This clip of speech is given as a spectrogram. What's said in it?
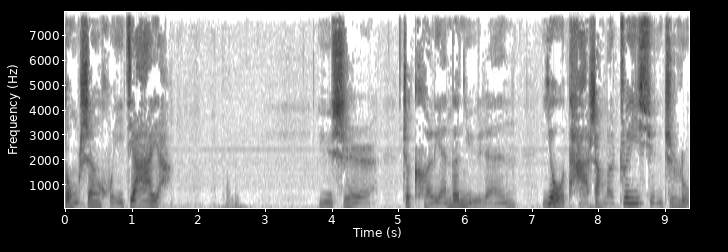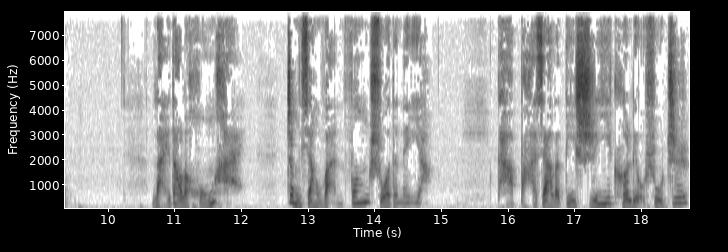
动身回家呀。”于是，这可怜的女人又踏上了追寻之路，来到了红海，正像晚风说的那样，她拔下了第十一棵柳树枝，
